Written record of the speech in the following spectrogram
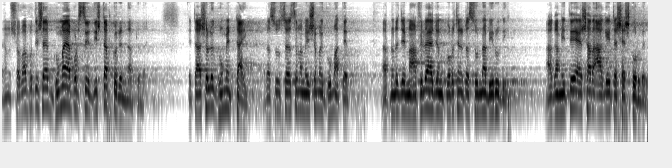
এখন সভাপতি সাহেব ঘুমায়া পড়ছে ডিস্টার্ব করেন না আপনারা। এটা আসলে ঘুমের টাইম রাসুল সাল্লাম এই সময় ঘুমাতেন। আপনারা যে মাহফিল আয়োজন করেছেন, এটা সুন্না বিরোধী। আগামীতে আসার আগে এটা শেষ করবেন।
